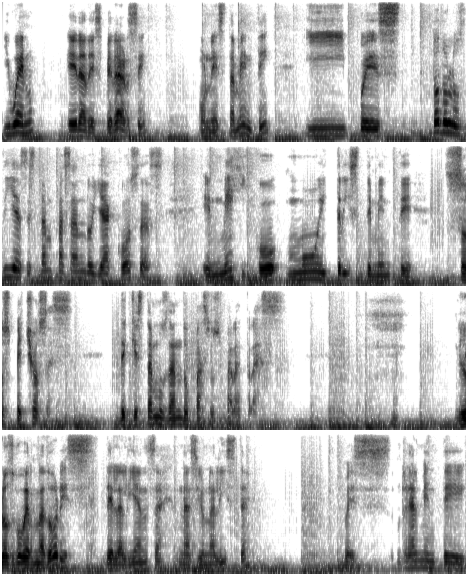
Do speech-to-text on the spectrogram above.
Y bueno, era de esperarse, honestamente, y pues todos los días están pasando ya cosas en México muy tristemente sospechosas de que estamos dando pasos para atrás. Los gobernadores de la Alianza Nacionalista, pues realmente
